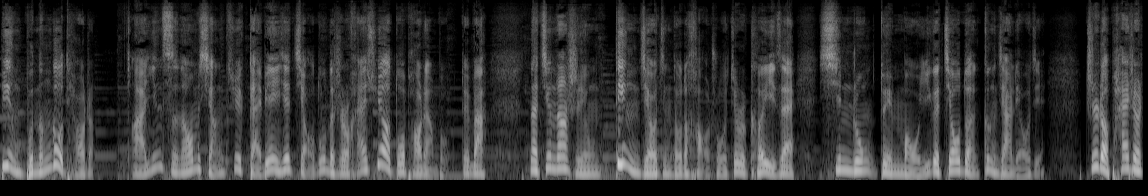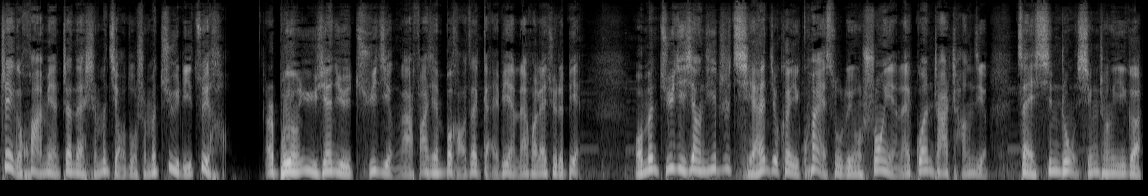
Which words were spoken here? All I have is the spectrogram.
并不能够调整。啊，因此呢，我们想去改变一些角度的时候，还需要多跑两步，对吧？那经常使用定焦镜头的好处，就是可以在心中对某一个焦段更加了解，知道拍摄这个画面站在什么角度、什么距离最好，而不用预先去取景啊，发现不好再改变，来回来去的变。我们举起相机之前，就可以快速的用双眼来观察场景，在心中形成一个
